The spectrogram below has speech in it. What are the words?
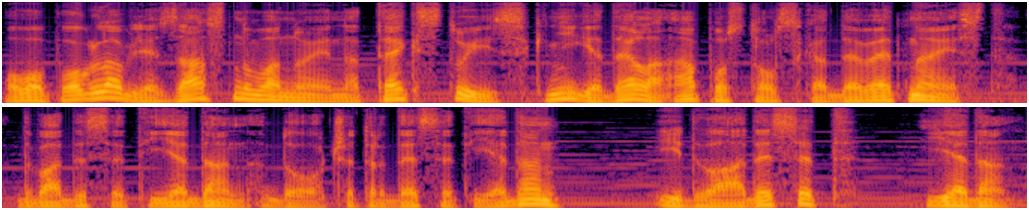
Ovo poglavlje zasnovano je na tekstu iz knjige dela Apostolska 19, 21 do 41 i 21.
